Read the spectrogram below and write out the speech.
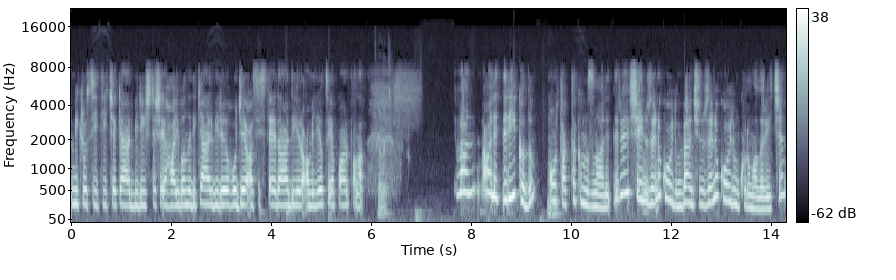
mikro CT çeker, biri işte şey hayvanı diker, biri hocaya asiste eder, diğeri ameliyatı yapar falan. Evet. Ben aletleri yıkadım. Ortak takımımızın aletleri şeyin üzerine koydum. Bench'in üzerine koydum kurumaları için.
